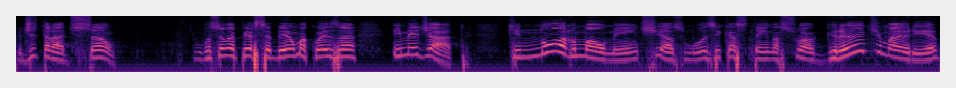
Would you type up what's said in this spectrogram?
de tradição, você vai perceber uma coisa imediata, que normalmente as músicas têm, na sua grande maioria,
